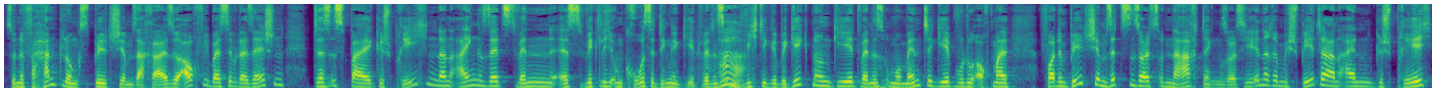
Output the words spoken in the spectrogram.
so eine Verhandlungsbildschirmsache. Also auch wie bei Civilization, das ist bei Gesprächen dann eingesetzt, wenn es wirklich um große Dinge geht, wenn es ah. um wichtige Begegnungen geht, wenn es um Momente geht, wo du auch mal vor dem Bildschirm sitzen sollst und nachdenken sollst. Ich erinnere mich später an ein Gespräch,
